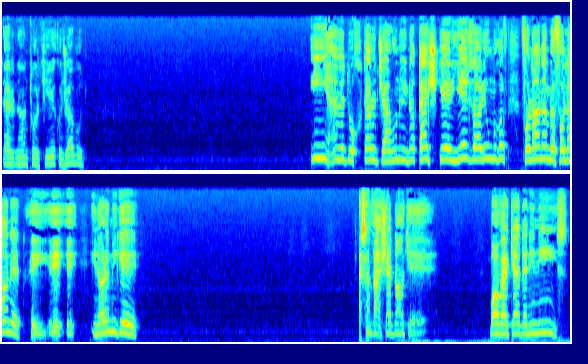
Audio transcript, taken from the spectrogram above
در ترکیه کجا بود؟ این همه دختر و جوون و اینا قش گریه زاری. اون می‌گفت فلانم به فلانت. ای ای ای اینا رو میگه. اصلا وحشتناکه. باور کردنی نیست.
